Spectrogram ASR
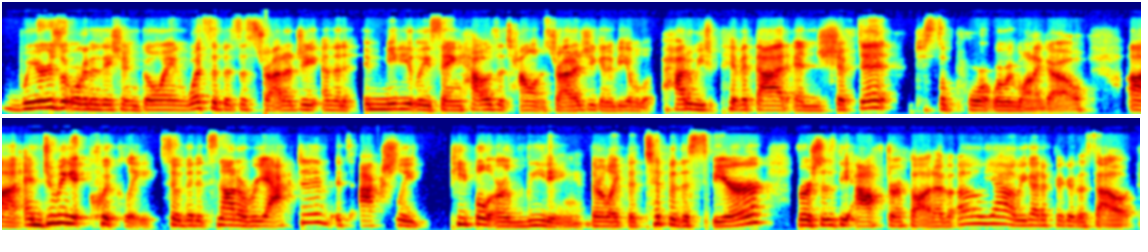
where's the organization going? What's the business strategy? And then immediately saying how is the talent strategy going to be able to how do we pivot that and shift it to support where we want to go? Uh, and doing it quickly so that it's not a reactive it's actually people are leading. They're like the tip of the spear versus the afterthought of oh yeah we got to figure this out.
